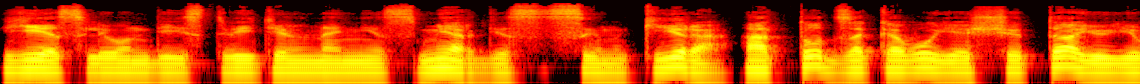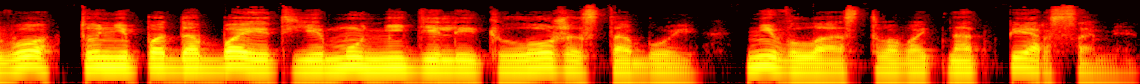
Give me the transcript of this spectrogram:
Если он действительно не Смердис, сын Кира, а тот, за кого я считаю его, то не подобает ему ни делить ложе с тобой, ни властвовать над персами.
